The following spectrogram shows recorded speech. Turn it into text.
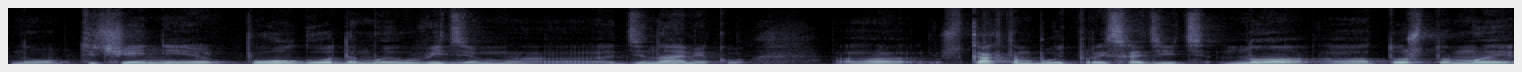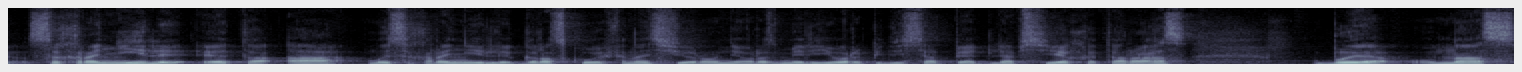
ну, в течение полгода мы увидим э, динамику. Э, как там будет происходить. Но э, то, что мы сохранили, это, а, мы сохранили городское финансирование в размере евро 55 для всех, это раз. Б, у нас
